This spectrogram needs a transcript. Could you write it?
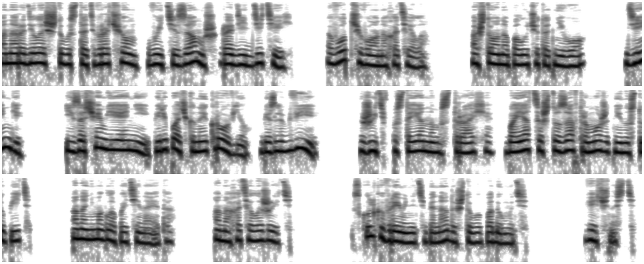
Она родилась, чтобы стать врачом, выйти замуж, родить детей. Вот чего она хотела. А что она получит от него? Деньги? И зачем ей они, перепачканные кровью, без любви? Жить в постоянном страхе, бояться, что завтра может не наступить. Она не могла пойти на это. Она хотела жить. Сколько времени тебе надо, чтобы подумать? Вечность.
